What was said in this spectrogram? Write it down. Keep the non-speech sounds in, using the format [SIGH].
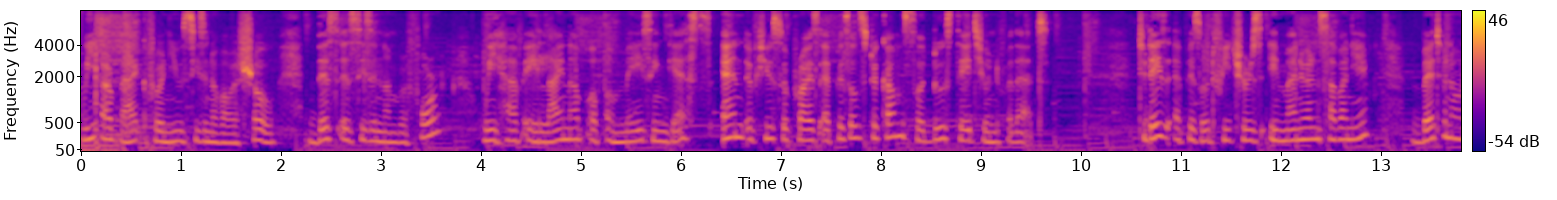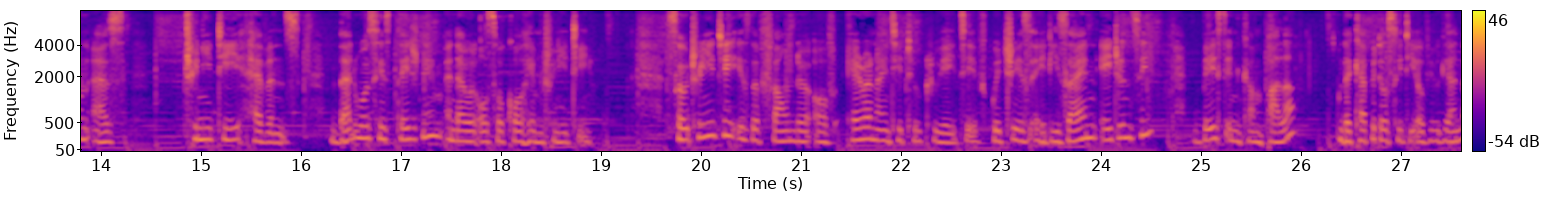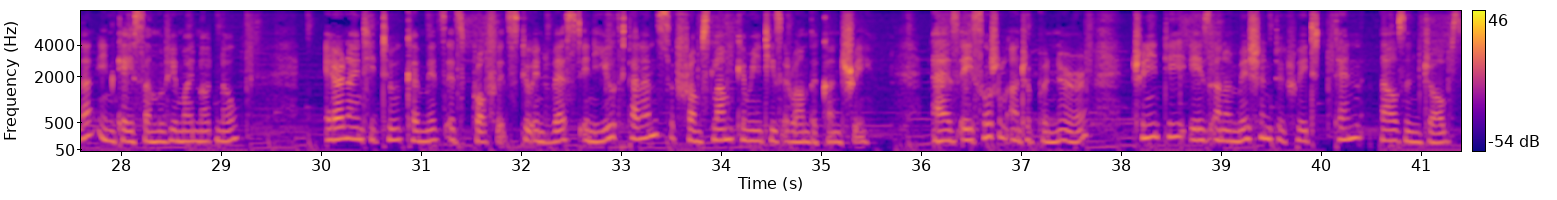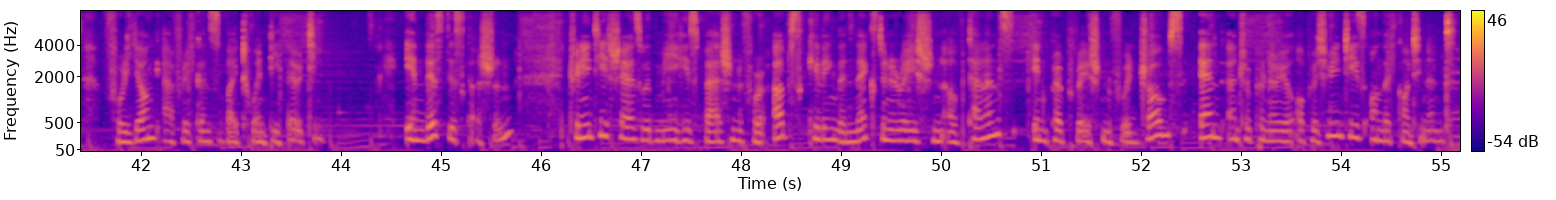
We are back for a new season of our show. This is season number four. We have a lineup of amazing guests and a few surprise episodes to come, so do stay tuned for that. Today's episode features Emmanuel Nsaabanye, better known as Trinity Heavenz. That was his stage name, and I will also call him Trinity. So, Trinity is the founder of Era 92 Creative, which is a design agency based in Kampala, the capital city of Uganda, in case some of you might not know. Era 92 commits its profits to invest in youth talents from slum communities around the country. As a social entrepreneur, Trinity is on a mission to create 10,000 jobs for young Africans by 2030. In this discussion, Trinity shares with me his passion for upskilling the next generation of talents in preparation for jobs and entrepreneurial opportunities on the continent.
